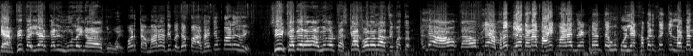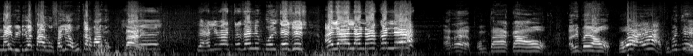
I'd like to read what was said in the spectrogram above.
ક્યારથી તૈયાર કરીને હું લઈને આવ્યો છું હોય. પણ તમારાથી બધા પાછા કેમ પાડે છે? શી ખબર હવે અમે તો ટસકા છોડેલા છે બતન એટલે આવો કાવો એટલે હમણાં બે જણા બાઇક વાળા નેકડે ને તે હું બોલ્યા ખબર છે કે લગન નહીં વિડિયો ચાલુ છે. લ્યો હું કરવાનું? તારે. પહેલી વાત તો છે ને બોલતે છીસ અલા અલા ના કર લે. અરે ફૂમતા કા આવો? અરે ભાઈ આવો. ઓવે આયા ભૂપતજી.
